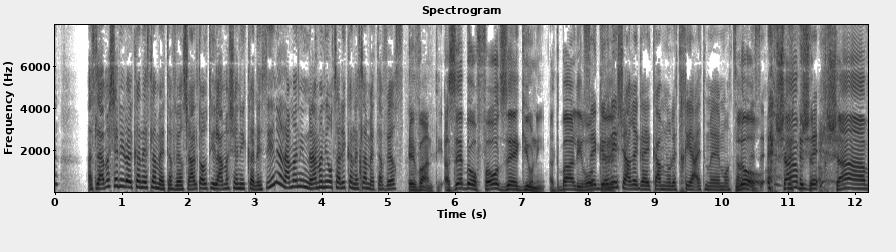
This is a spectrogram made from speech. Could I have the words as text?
אז למה שאני לא אכנס למטאוורס? שאלת אותי למה שאני אכנס, הנה, למה אני, למה אני רוצה להיכנס למטאוורס? הבנתי. אז זה בהופעות, זה הגיוני. את באה לראות... זה הגיוני אה, שהרגע הקמנו לתחייה את מ- מוצרט. לא, וזה- עכשיו, ש... עכשיו,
